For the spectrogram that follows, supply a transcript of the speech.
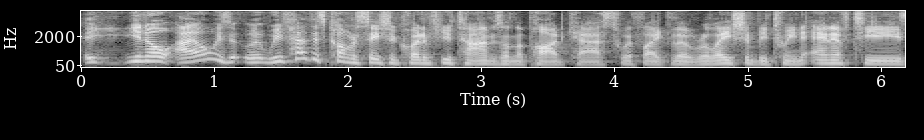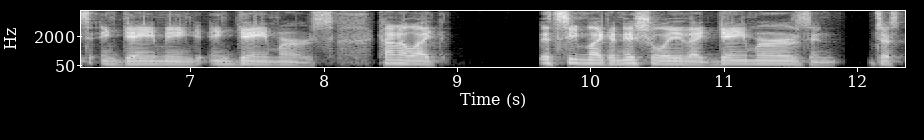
You know, I always we've had this conversation quite a few times on the podcast with like the relation between NFTs and gaming and gamers. Kind of like it seemed like initially like gamers and just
